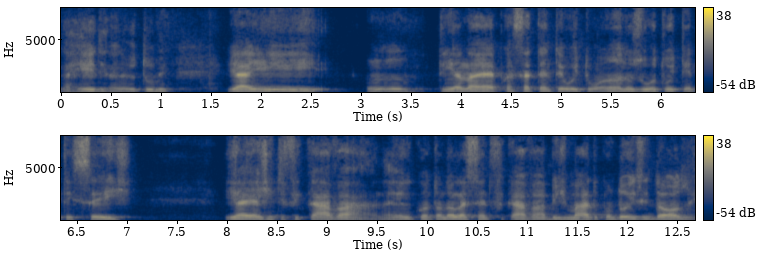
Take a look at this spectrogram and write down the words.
na rede, né, no YouTube. E aí, um tinha na época 78 anos, o outro 86. E aí a gente ficava, né, enquanto adolescente, ficava abismado com dois idosos,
